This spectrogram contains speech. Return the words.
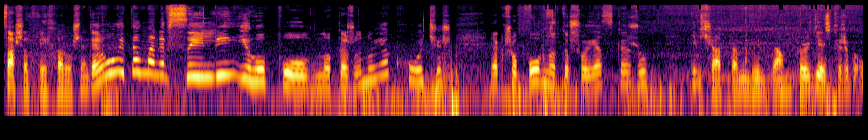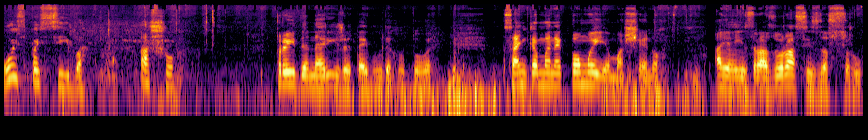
Саша такий хороший. Каже, ой, там в мене в селі його повно. Кажу, ну як хочеш. Якщо повно, то що я скажу? Дівчатам віддам. Кажу, дівчатка каже, ой, спасіба. А що? Прийде, наріже та й буде готове. Санька мене помиє машину, а я її зразу раз і засру.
